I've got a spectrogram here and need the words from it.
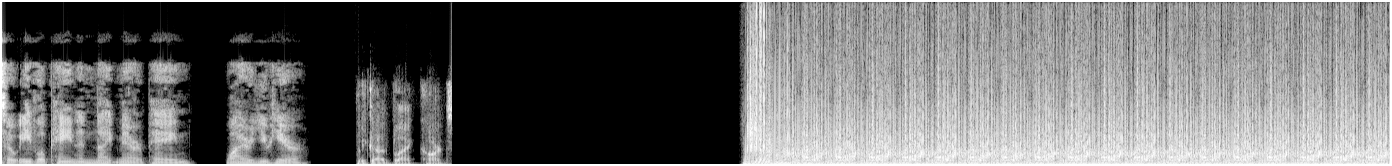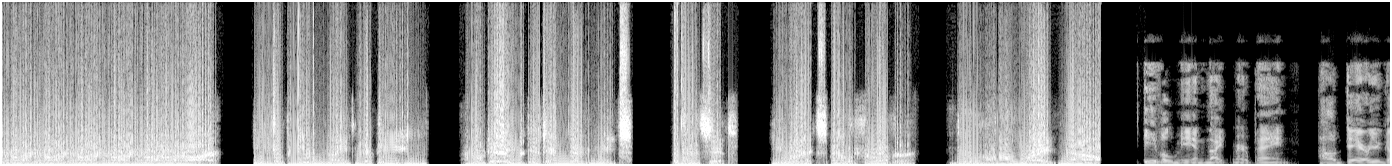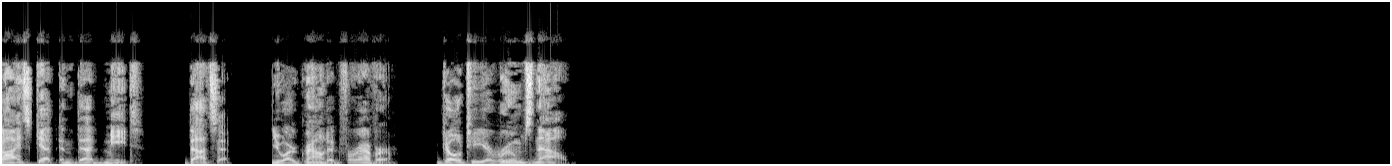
So evil Payne and nightmare Payne, why are you here? We got black cards. How dare you get in dead meat? That's it. You are expelled forever. Go home now. Evil me and nightmare Payne. How dare you guys get in dead meat? That's it. You are grounded forever. Go to your rooms now.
